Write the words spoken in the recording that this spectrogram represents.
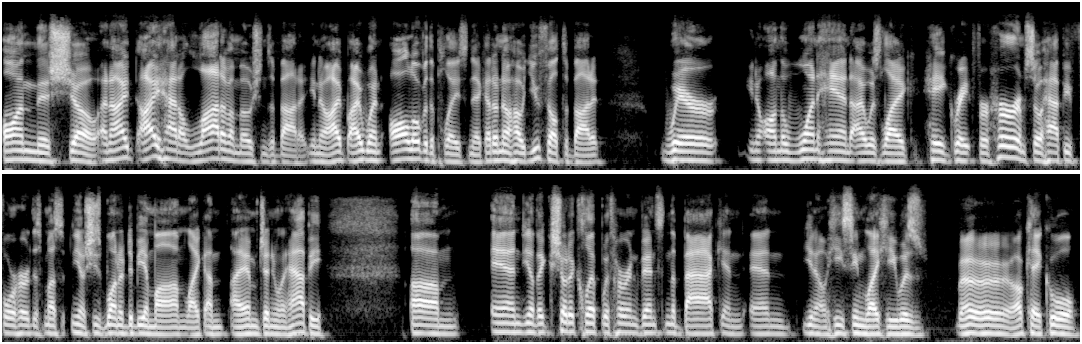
on this show. And I I had a lot of emotions about it. You know, I I went all over the place, Nick. I don't know how you felt about it. Where, you know, on the one hand, I was like, hey, great for her. I'm so happy for her. This must, you know, she's wanted to be a mom. Like I'm I am genuinely happy. Um, and you know, they showed a clip with her and Vince in the back, and and you know, he seemed like he was "Uh, okay, cool.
